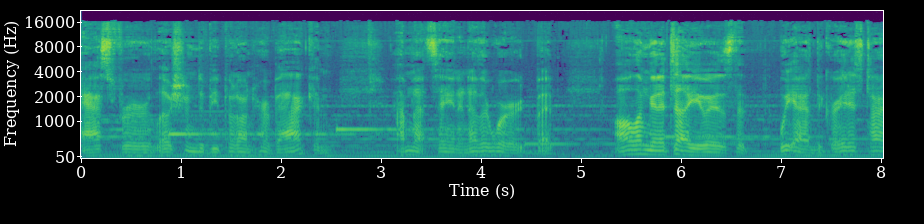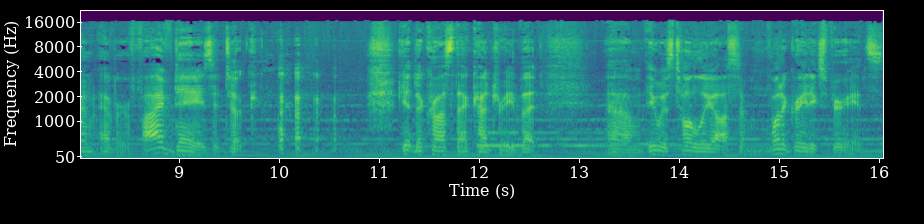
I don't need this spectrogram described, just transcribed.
asked for lotion to be put on her back, and I'm not saying another word, but all I'm going to tell you is that we had the greatest time ever. Five days it took getting across that country, but um, it was totally awesome. What a great experience.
